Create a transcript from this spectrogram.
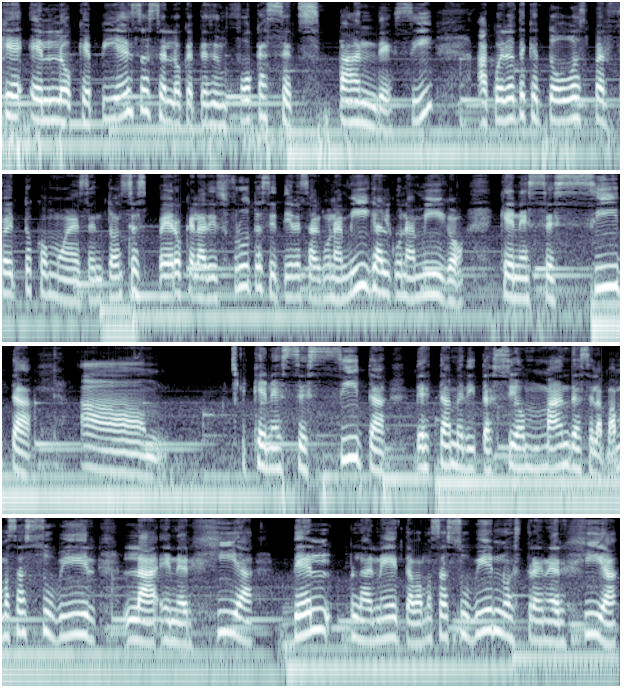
que en lo que piensas, en lo que te enfocas, se expande, ¿sí? Acuérdate que todo es perfecto como es. Entonces espero que la disfrutes. Si tienes alguna amiga, algún amigo que necesita que necesita de esta meditación, mándasela. Vamos a subir la energía del planeta, vamos a subir nuestra energía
